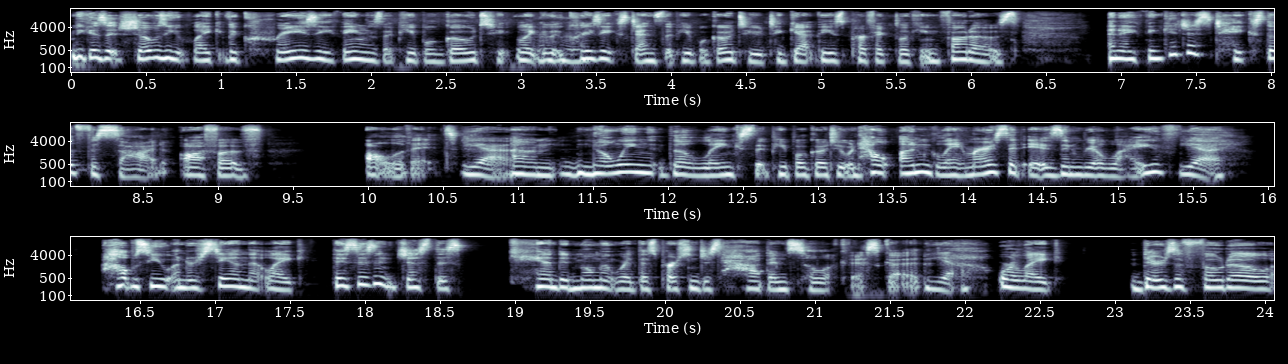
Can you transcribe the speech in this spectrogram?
because it shows you like the crazy things that people go to, like the crazy extents that people go to to get these perfect looking photos. And I think it just takes the facade off of all of it yeah. um, knowing the lengths that people go to and how unglamorous it is in real life yeah. helps you understand that like this isn't just this candid moment where this person just happens to look this good Yeah. or like there's a photo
